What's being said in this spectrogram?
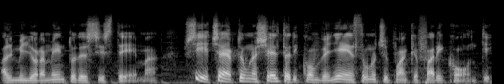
al miglioramento del sistema, sì certo è una scelta di convenienza, uno ci può anche fare i conti,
